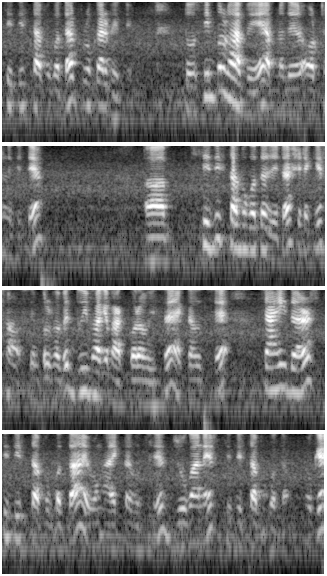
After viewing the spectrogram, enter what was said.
স্থিতিস্থাপকতার প্রকারভেদে। তো সিম্পল ভাবে আপনাদের অর্থনীতিতে স্থিতিস্থাপকতা যেটা সেটাকে সিম্পল ভাবে দুই ভাগে ভাগ করা হয়েছে। একটা হচ্ছে চাহিদার স্থিতিস্থাপকতা এবং আরেকটা হচ্ছে যোগানের স্থিতিস্থাপকতা ওকে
